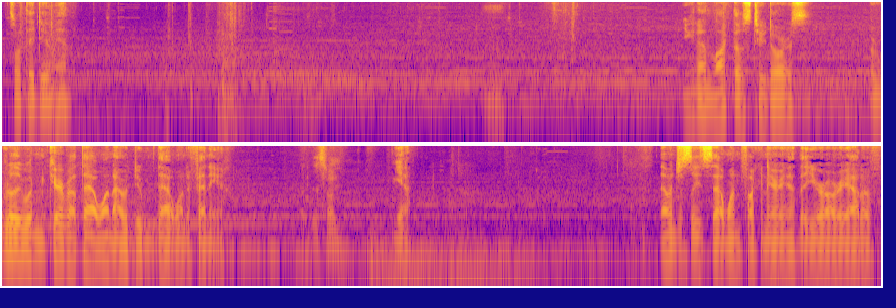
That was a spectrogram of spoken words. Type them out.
That's what they do, man. You can unlock those two doors. I really wouldn't care about that one. I would do that one if any. what, this one? Yeah. That one just leads to that one fucking area that you're already out of.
